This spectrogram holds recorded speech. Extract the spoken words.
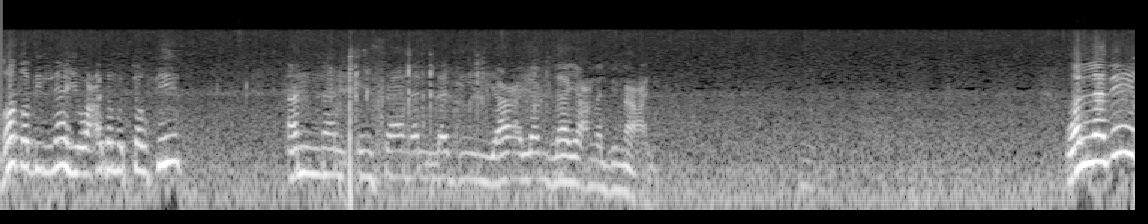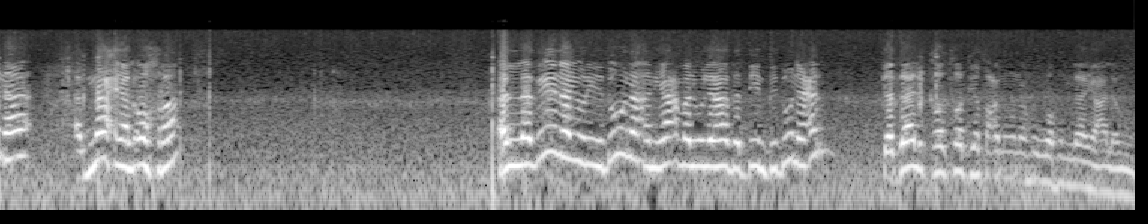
غضب الله وعدم التوفيق أن الإنسان الذي يعلم لا يعمل بما علم. والذين الناحية الأخرى الذين يريدون أن يعملوا لهذا الدين بدون علم كذلك قد يطعنونه وهم لا يعلمون؟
